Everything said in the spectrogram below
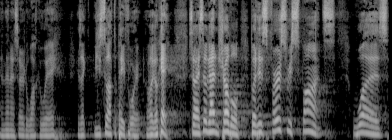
And then I started to walk away. He's like, You still have to pay for it. I'm like, Okay. So I still got in trouble. But his first response was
